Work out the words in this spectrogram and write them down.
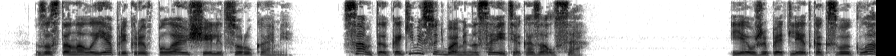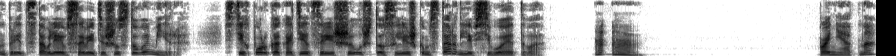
— застонала я, прикрыв пылающее лицо руками. «Сам-то какими судьбами на совете оказался?» «Я уже пять лет как свой клан представляю в Совете Шестого мира, с тех пор, как отец решил, что слишком стар для всего этого». «Понятно»,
